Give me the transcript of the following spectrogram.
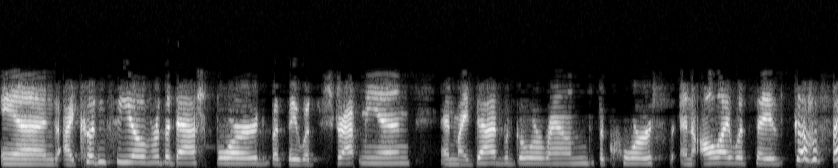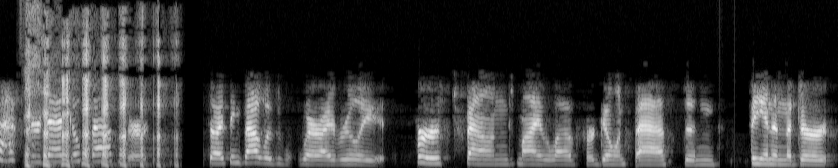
And I couldn't see over the dashboard, but they would strap me in and my dad would go around the course and all I would say is, go faster, dad, go faster. so I think that was where I really first found my love for going fast and being in the dirt.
